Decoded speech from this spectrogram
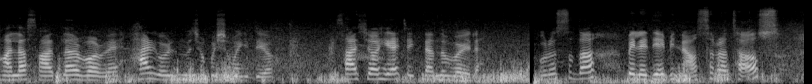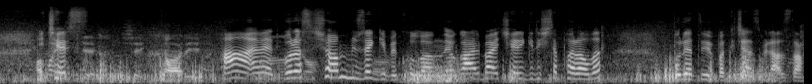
hala saatler var ve her gördüğümde çok hoşuma gidiyor. Saat şu an gerçekten de böyle. Burası da belediye binası Rathaus. İçerisi... eski, şey, tarihi. Ha evet burası şu an müze gibi kullanılıyor. Galiba içeri girişte paralı. Buraya da bir bakacağız birazdan.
